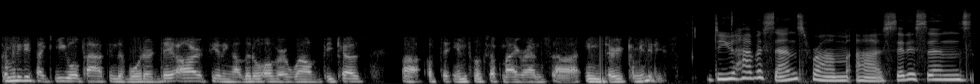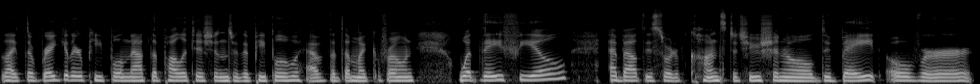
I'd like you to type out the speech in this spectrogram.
communities like Eagle Pass in the border, they are feeling a little overwhelmed because uh, of the influx of migrants uh, in their communities. Do you have a sense from uh, citizens, like the regular people, not the politicians or the people who have the microphone, what they feel about this sort of constitutional debate over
